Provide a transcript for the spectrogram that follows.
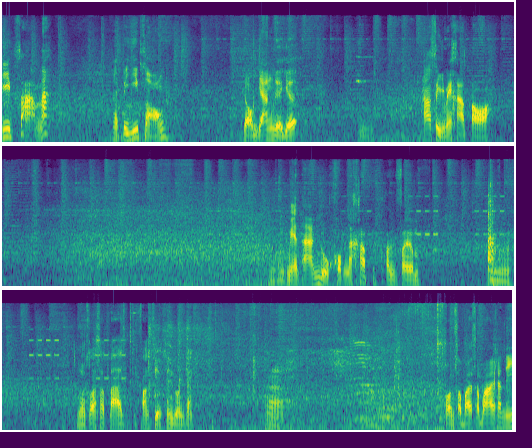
ยี่สามนะ ในปียี่สองดอกยางเหลือเยอะอืมภาษีไม่ขาดต่อเมทอาร์คดูครบนะครับคอนเฟิร์มอืมแล้วก็สตาร์ทฟังเสียงเครื่องยนต์กันอ่าผ่อนสบายๆคันนี้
